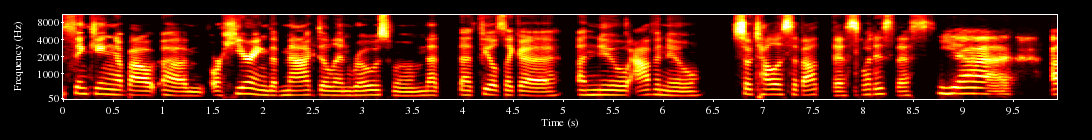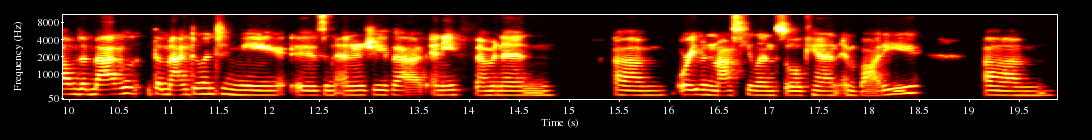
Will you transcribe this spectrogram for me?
thinking about um, or hearing the magdalene rose womb that that feels like a, a new avenue. So tell us about this. What is this? Yeah. Um, the mag the magdalene to me is an energy that any feminine um, or even masculine soul can embody um,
